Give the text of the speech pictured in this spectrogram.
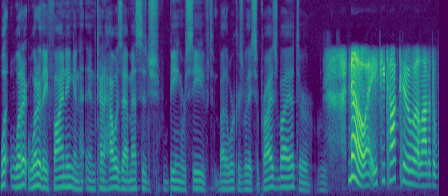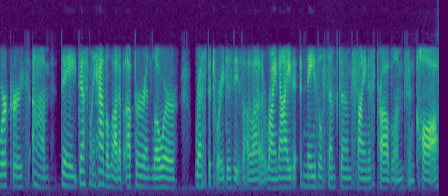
What what are, what are they finding, and and kind of how is that message being received by the workers? Were they surprised by it, or? No, if you talk to a lot of the workers, um, they definitely have a lot of upper and lower respiratory disease, a lot of rhinitis, nasal symptoms, sinus problems, and cough.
